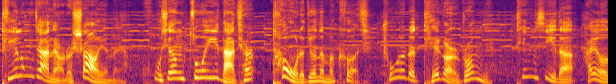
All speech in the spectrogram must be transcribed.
提笼架鸟的少爷们呀，互相作揖打签儿，透着就那么客气。除了这铁杆庄稼，听戏的还有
